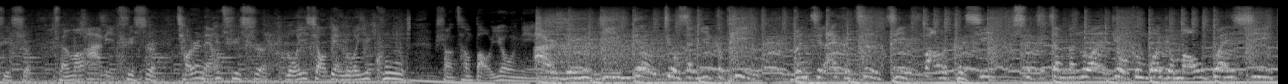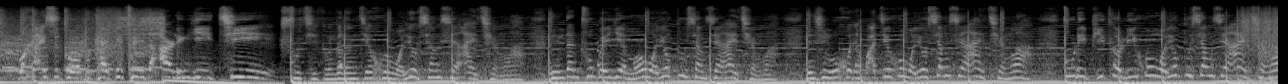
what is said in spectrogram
去世，拳王阿里去世，乔任梁去世，罗伊小便罗伊哭，上苍保佑你。二零一六就像一个屁，闻起来很刺激，放了可惜，世界这么乱，又跟我有毛关系？我还是躲不开被吹的二零一七。舒淇冯德伦结婚，我又相信爱情了；林丹出轨夜魔，我又不相信爱情了；林心如霍建华结婚，我又相信爱情了；杜丽皮特离婚，我又不相信爱情了；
